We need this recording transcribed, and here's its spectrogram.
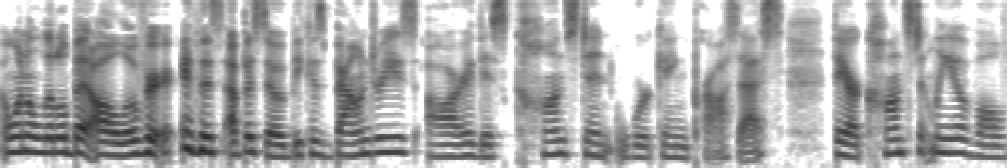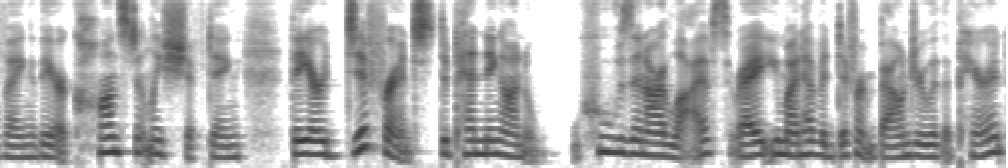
I went a little bit all over in this episode because boundaries are this constant working process. They are constantly evolving, they are constantly shifting, they are different depending on who's in our lives, right? You might have a different boundary with a parent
